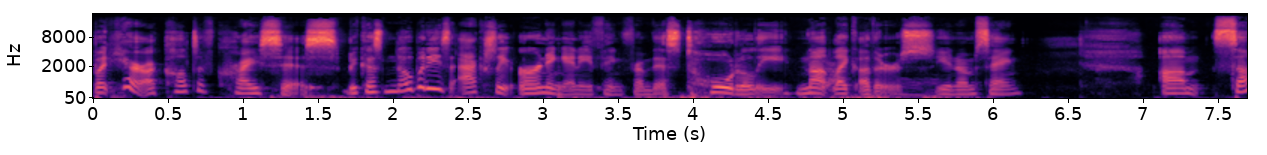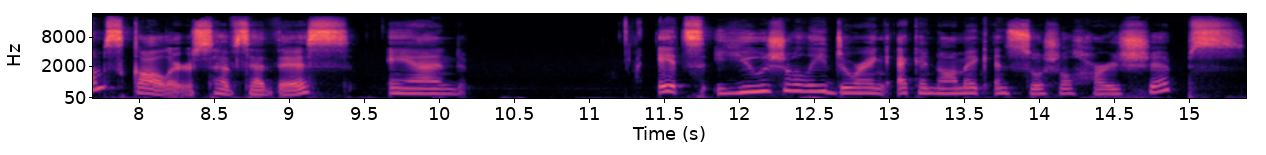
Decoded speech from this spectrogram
But here, a cult of crisis, because nobody's actually earning anything from this totally, not like others. You know what I'm saying? Um, some scholars have said this, and it's usually during economic and social hardships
